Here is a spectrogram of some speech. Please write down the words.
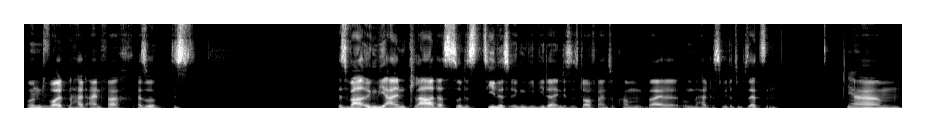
und mhm. wollten halt einfach, also das es war irgendwie allen klar, dass so das Ziel ist, irgendwie wieder in dieses Dorf reinzukommen, weil, um halt das wieder zu besetzen. Ja. Ähm,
